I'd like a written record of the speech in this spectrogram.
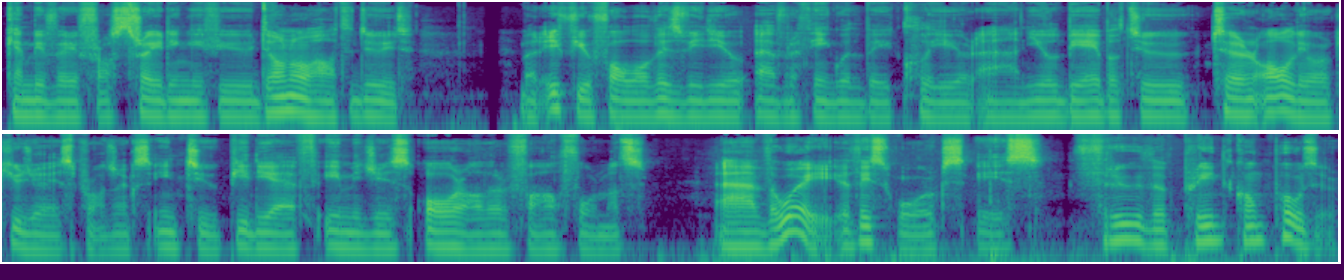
can be very frustrating if you don't know how to do it. But if you follow this video, everything will be clear and you'll be able to turn all your QGIS projects into PDF, images or other file formats. And the way this works is through the print composer.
